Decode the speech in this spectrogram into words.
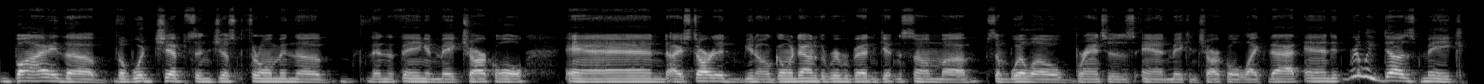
buy the the wood chips and just throw them in the in the thing and make charcoal. And I started, you know, going down to the riverbed and getting some uh, some willow branches and making charcoal like that. And it really does make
